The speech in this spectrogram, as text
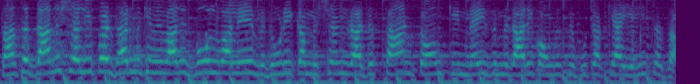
सांसद दानिश अली पर धर्म के विवादित बोल वाले विधुड़ी का मिशन राजस्थान टोंक की नई ज़िम्मेदारी कांग्रेस ने पूछा, क्या यही सजा?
